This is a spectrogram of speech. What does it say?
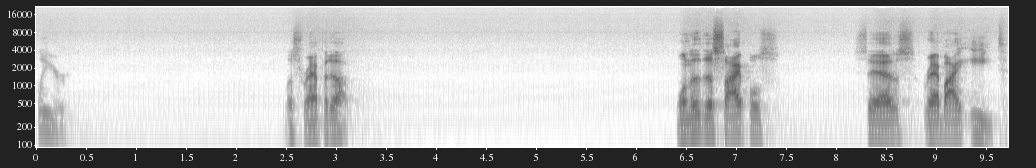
clear. Let's wrap it up. One of the disciples says, Rabbi, eat.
